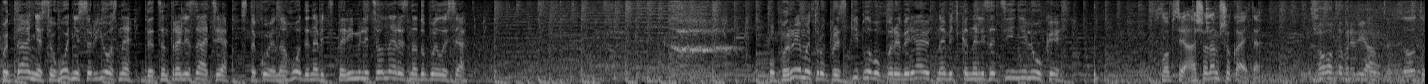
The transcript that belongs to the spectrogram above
Питання сьогодні серйозне децентралізація. З такої нагоди навіть старі міліціонери знадобилися. По периметру прискіпливо перевіряють навіть каналізаційні люки. Хлопці, а що там шукаєте? Золото брильянти. Золото.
